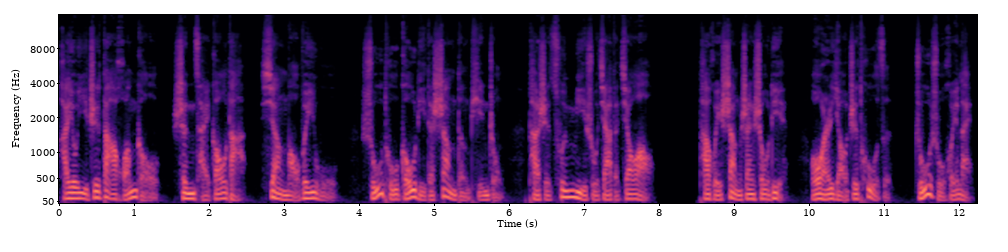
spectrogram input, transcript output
还有一只大黄狗，身材高大，相貌威武，属土狗里的上等品种。它是村秘书家的骄傲，它会上山狩猎。偶尔咬只兔子、竹鼠回来，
